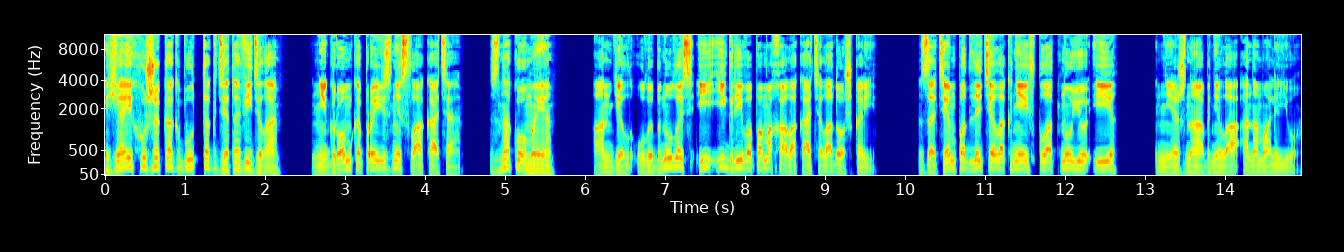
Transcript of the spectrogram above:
«Я их уже как будто где-то видела», — негромко произнесла Катя. «Знакомые». Ангел улыбнулась и игриво помахала Кате ладошкой. Затем подлетела к ней вплотную и... нежно обняла аномалию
